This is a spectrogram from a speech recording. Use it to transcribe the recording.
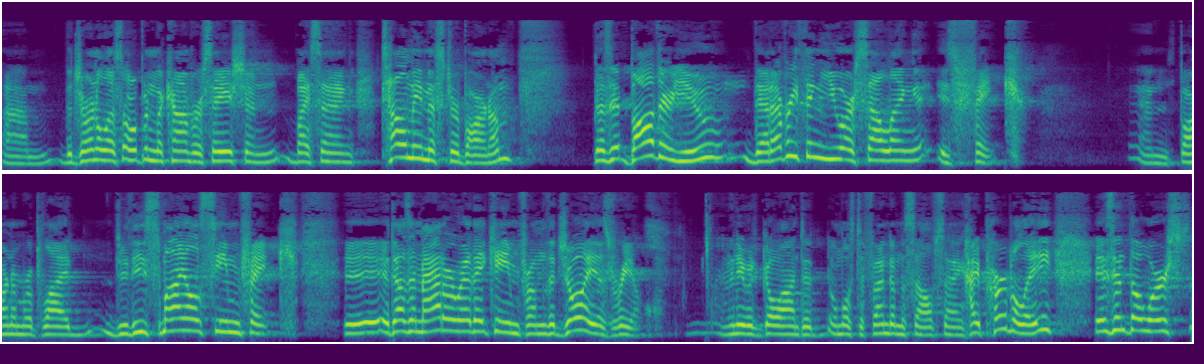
um, the journalist opened the conversation by saying, Tell me, Mr. Barnum, does it bother you that everything you are selling is fake? And Barnum replied, Do these smiles seem fake? It doesn't matter where they came from. The joy is real. And then he would go on to almost defend himself saying, hyperbole isn't the worst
